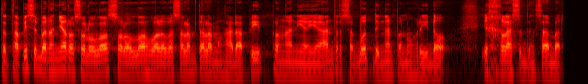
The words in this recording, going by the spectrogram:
Tetapi sebenarnya Rasulullah Shallallahu Alaihi Wasallam telah menghadapi penganiayaan tersebut dengan penuh ridho, ikhlas dan sabar.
